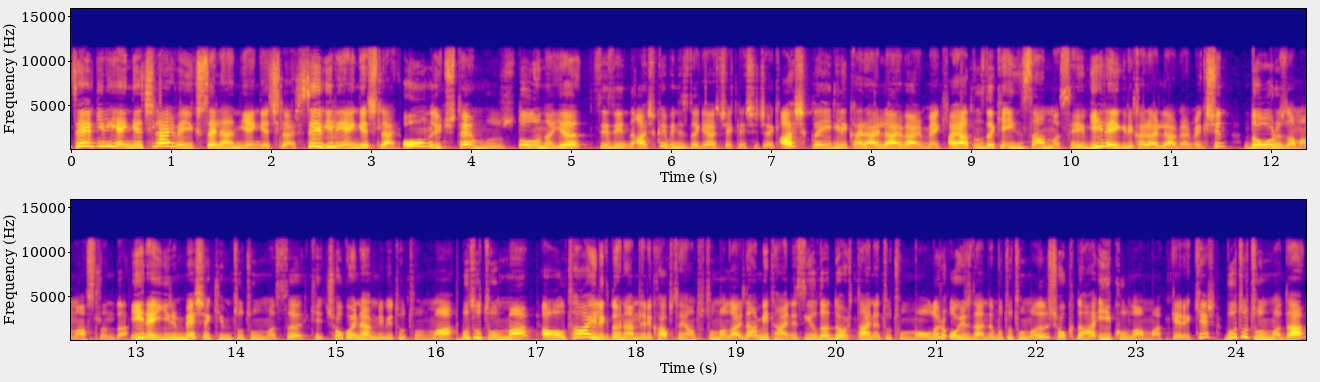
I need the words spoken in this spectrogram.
Sevgili yengeçler ve yükselen yengeçler. Sevgili yengeçler 13 Temmuz Dolunay'ı sizin aşk evinizde gerçekleşecek. Aşkla ilgili kararlar vermek, hayatınızdaki insanla, sevgiyle ilgili kararlar vermek için doğru zaman aslında. Yine 25 Ekim tutulması ki çok önemli bir tutulma. Bu tutulma 6 aylık dönemleri kapsayan tutulmalardan bir tanesi. Yılda 4 tane tutulma olur. O yüzden de bu tutulmaları çok daha iyi kullanmak gerekir. Bu tutulmada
